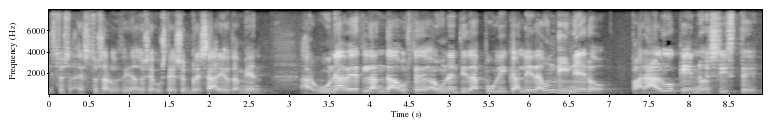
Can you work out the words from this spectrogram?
esto es, esto es alucinante. O sea, usted es empresario también. ¿Alguna vez le han dado a usted a una entidad pública, le da un dinero para algo que no existe?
